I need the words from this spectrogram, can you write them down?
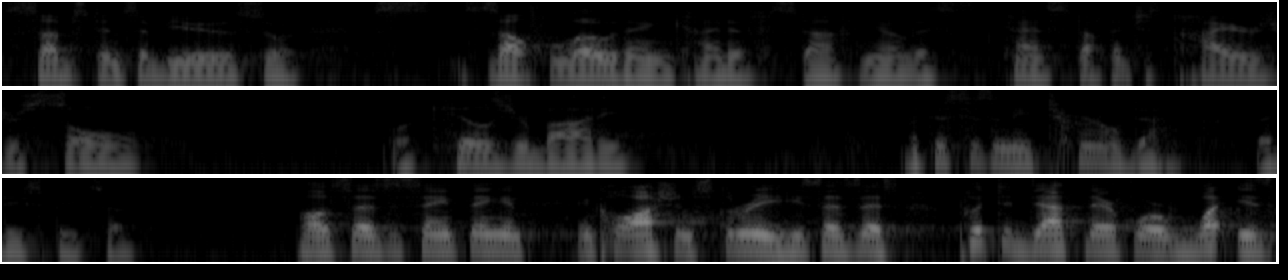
substance abuse or self loathing kind of stuff. You know, this kind of stuff that just tires your soul or kills your body. But this is an eternal death that he speaks of. Paul says the same thing in, in Colossians 3. He says this Put to death, therefore, what is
